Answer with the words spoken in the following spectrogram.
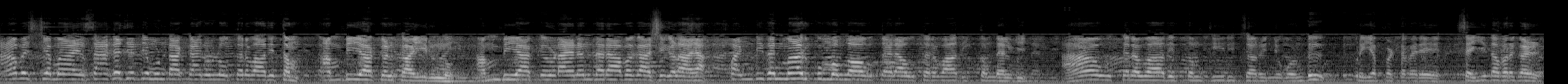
ആവശ്യമായ സാഹചര്യം ഉണ്ടാക്കാനുള്ള ഉത്തരവാദിത്തം അമ്പിയാക്കൾക്കായിരുന്നു. അമ്പിയാക്കളുടെ അനന്തരാവകാശികളായ പണ്ഡിതന്മാർക്കും അള്ളാഹു തല ഉത്തരവാദിത്തം നൽകി. ആ ഉത്തരവാദിത്വം തിരിച്ചറിഞ്ഞുകൊണ്ട് പ്രിയപ്പെട്ടവരെ ചെയ്തവർകൾ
